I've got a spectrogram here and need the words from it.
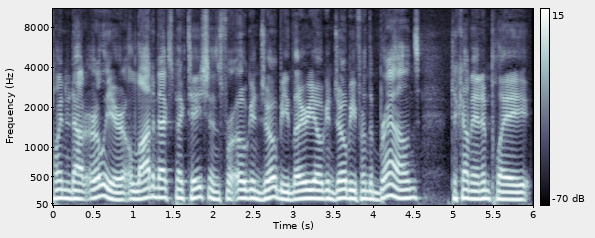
pointed out earlier, a lot of expectations for Ogunjobi, Larry Ogunjobi from the Browns, to come in and play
